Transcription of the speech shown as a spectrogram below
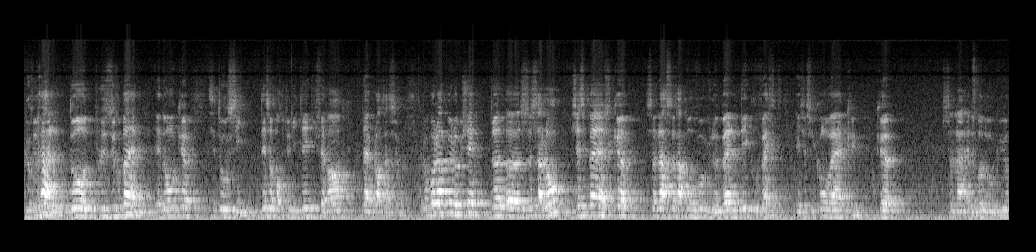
plus rurales, d'autres plus urbaines. Et donc, euh, c'est aussi des opportunités différentes d'implantation. Donc voilà un peu l'objet de euh, ce salon. J'espère que cela sera pour vous une belle découverte et je suis convaincu que cela est de bon augure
